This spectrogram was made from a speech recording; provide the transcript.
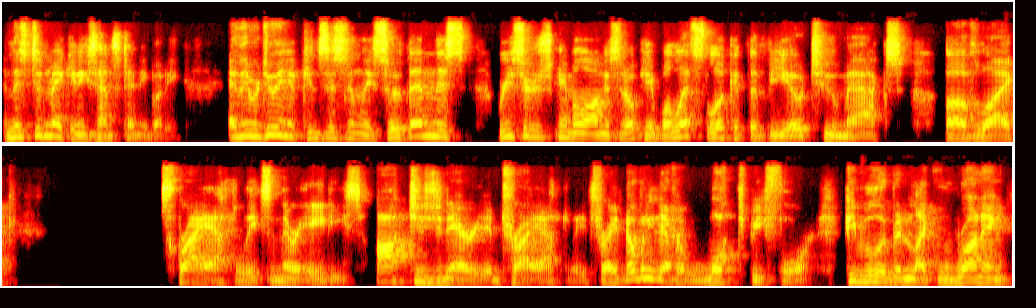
And this didn't make any sense to anybody. And they were doing it consistently. So then this researchers came along and said, okay, well, let's look at the VO2 max of like triathletes in their 80s, octogenarian triathletes, right? Nobody ever looked before. People who had been like running,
